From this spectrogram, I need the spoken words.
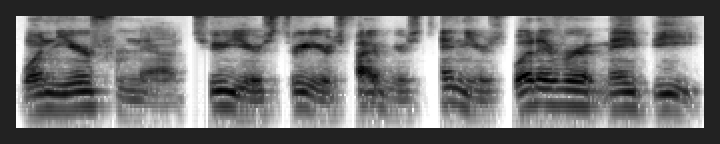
one year from now, two years, three years, five years, 10 years, whatever it may be.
